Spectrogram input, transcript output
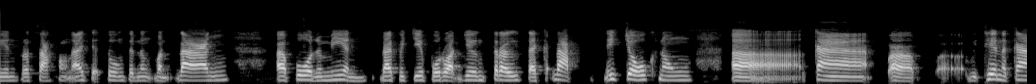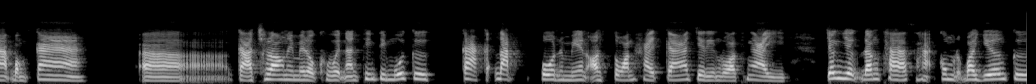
មានប្រសាសន៍ផងដែរតកតងទៅនឹងបណ្ដាញព័ត៌មានដែលប្រជាពលរដ្ឋយើងត្រូវតែក្តាប់នេះចូលក្នុងការវិធានការបង្ការការឆ្លងនៃមេរោគ COVID-19 ទី1គឺការក្តាប់ ព័ត៌មានឲ្យទាន់ហេតុការណ៍ជារៀងរាល់ថ្ងៃអញ្ចឹងយើងដឹងថាសហគមន៍របស់យើងគឺ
